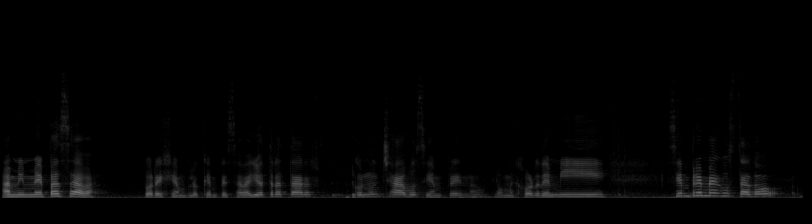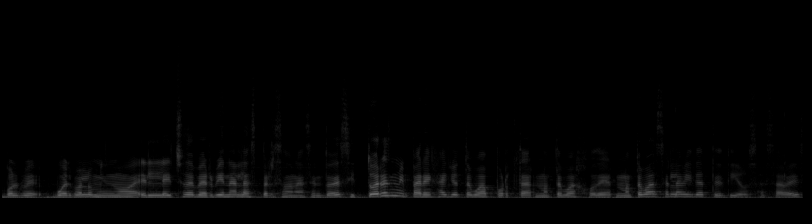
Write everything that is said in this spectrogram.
A mí me pasaba, por ejemplo, que empezaba yo a tratar con un chavo siempre, ¿no? Lo mejor de mí, siempre me ha gustado, vuelvo a lo mismo, el hecho de ver bien a las personas. Entonces, si tú eres mi pareja, yo te voy a aportar, no te voy a joder, no te voy a hacer la vida tediosa, ¿sabes?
